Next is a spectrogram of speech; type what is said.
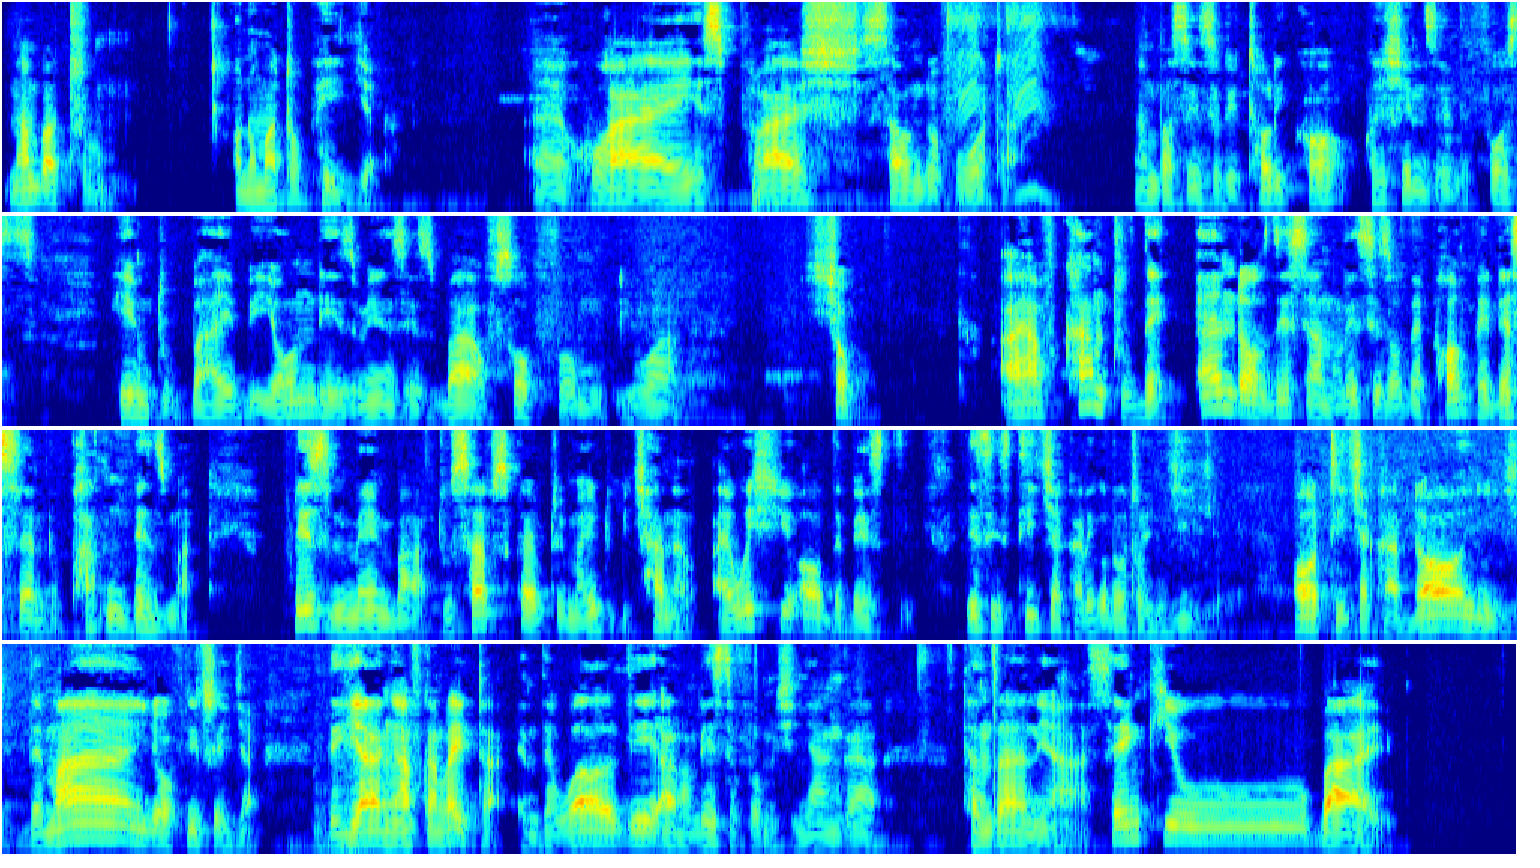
Number two, onomatopoeia. Uh, why splash sound of water. Number six, rhetorical questions and forced him to buy beyond his means his bar of soap from your shop. I have come to the end of this analysis of the prone Pedestrian to Patton Benzman. Please remember to subscribe to my YouTube channel. I wish you all the best. This is Teacher Karigo Njije or Teacher Kadonj, the man of literature, the young African writer, and the worldly analyst from Shinyanga, Tanzania. Thank you. Bye.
